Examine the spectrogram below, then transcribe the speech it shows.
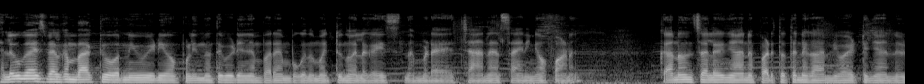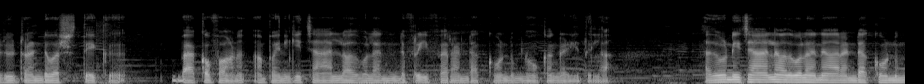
Hello guys welcome back to our new video അപ്പോൾ ഇന്നത്തെ വീഡിയോ ഞാൻ പറയാൻ പോകുന്നത് മറ്റൊന്നുമല്ല ഗൈസ് നമ്മുടെ ചാനൽ സൈനിങ് ഓഫ് ആണ്. കാരണം എന്ന് വെച്ചാൽ ഞാൻ പഠിത്തത്തിന്റെ കാര്യമായിട്ട് ഞാൻ ഒരു രണ്ട് വർഷത്തേക്ക് ബാക്ക് ഓഫ് ആണ്. അപ്പോൾ എനിക്ക് ചാനലും അതുപോലെ തന്നെ എന്റെ ഫ്രീ ഫയർ രണ്ട് അക്കൗണ്ടും നോക്കാൻ കഴിയത്തില്ല. അതുകൊണ്ട് ഈ ചാനലും അതുപോലെ തന്നെ ആ രണ്ട് അക്കൗണ്ടും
